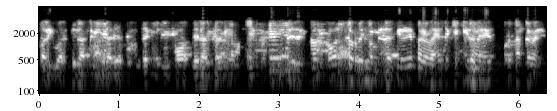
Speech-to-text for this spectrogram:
al igual que la Secretaría de la Alcaldía Municipal. Director, costo, recomendaciones para la gente que quiera venir, importantemente.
